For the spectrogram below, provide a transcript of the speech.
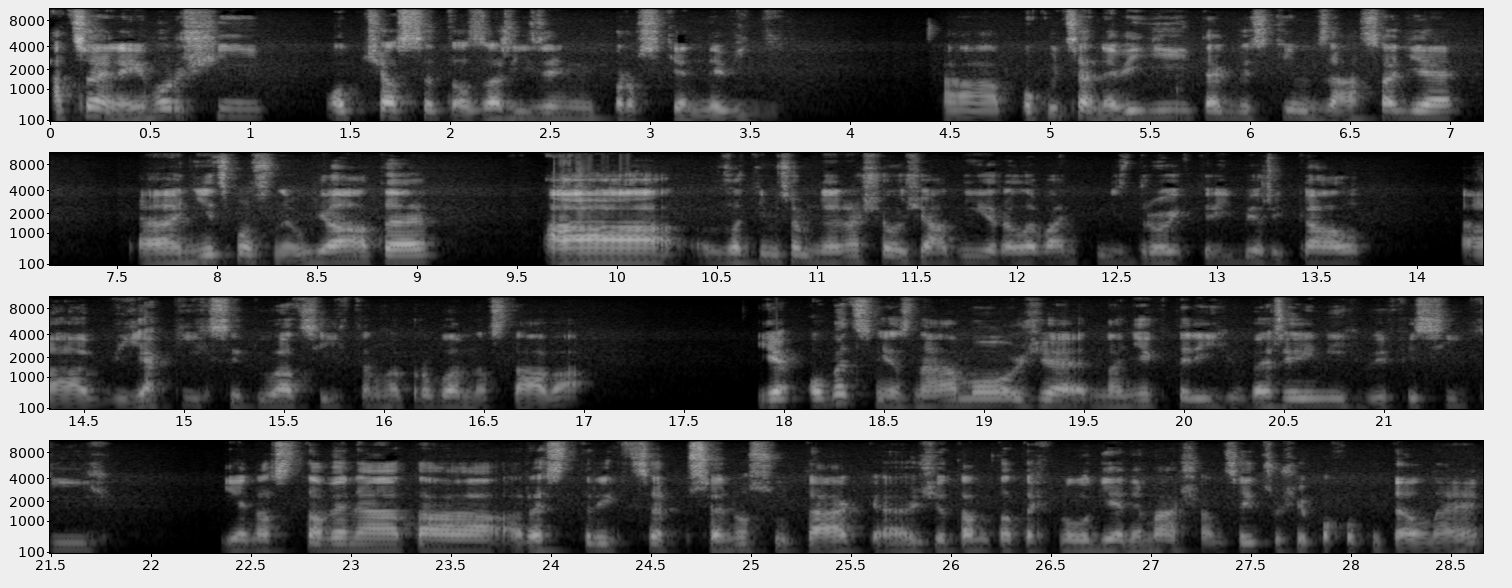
A co je nejhorší, občas se ta zařízení prostě nevidí. A pokud se nevidí, tak vy s tím v zásadě uh, nic moc neuděláte a zatím jsem nenašel žádný relevantní zdroj, který by říkal, uh, v jakých situacích tenhle problém nastává. Je obecně známo, že na některých veřejných Wi-Fi sítích je nastavená ta restrikce přenosu tak, že tam ta technologie nemá šanci, což je pochopitelné.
